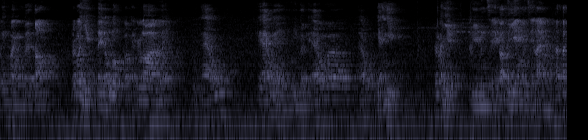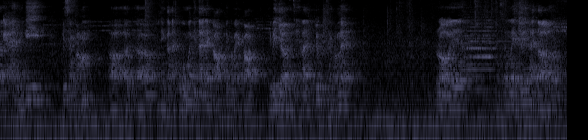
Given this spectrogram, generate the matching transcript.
máy khoan bê tông. Rất là nhiều đầy đủ luôn có cả cái loa nữa này áo cái áo này như là cái áo à, áo giải nhiệt. Rất là nhiều. Thì mình sẽ có thời gian mình sẽ làm hết tất cả những cái cái sản phẩm ờ, ở, ở, ở hiện tại của Makita đang có cho các bạn coi. Thì bây giờ mình sẽ làm trước cái sản phẩm này. Rồi sang này cái hai tờ luôn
